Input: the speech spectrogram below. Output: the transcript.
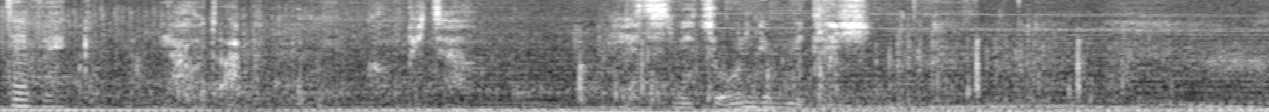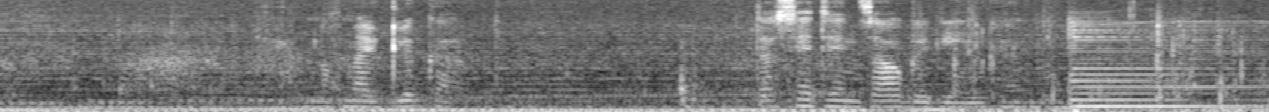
ist er weg. Ja, haut ab. Komm, Peter. Jetzt ist mir zu ungemütlich. Wir haben noch mal Glück gehabt. Das hätte ins Auge gehen können.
